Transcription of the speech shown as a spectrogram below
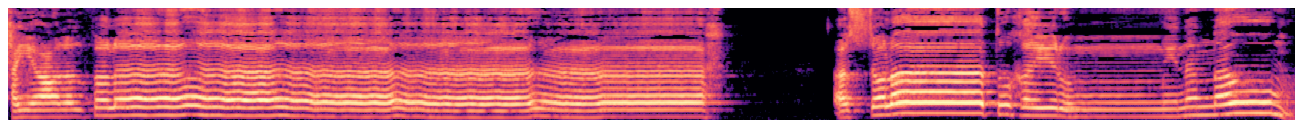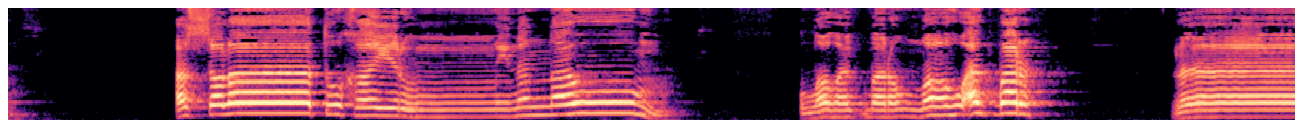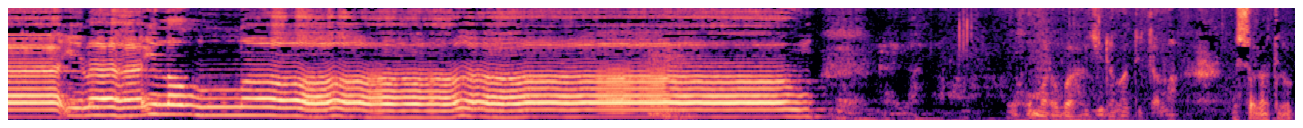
حي على الفلاح. الصلاة خير من النوم. الصلاة خير من النوم. الله أكبر الله أكبر. لا إله إلا الله. Allahumma rabba haji dawati ta'ala wassalatu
